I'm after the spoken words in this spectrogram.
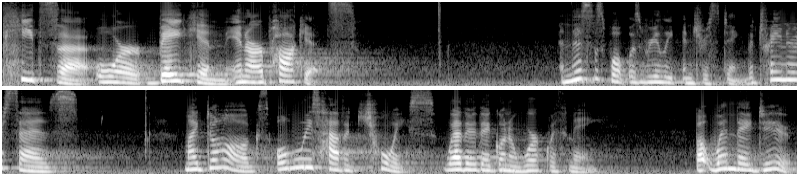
pizza or bacon in our pockets. And this is what was really interesting. The trainer says, my dogs always have a choice whether they're going to work with me. But when they do,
